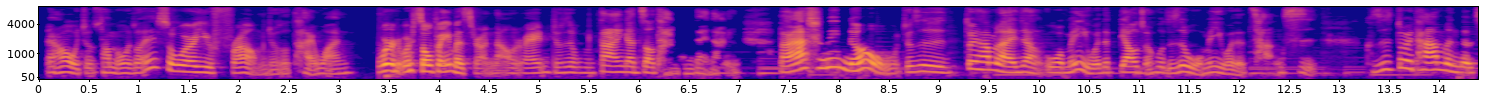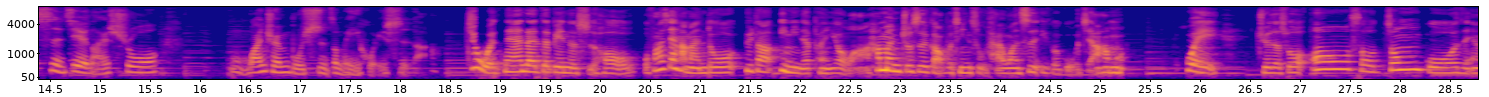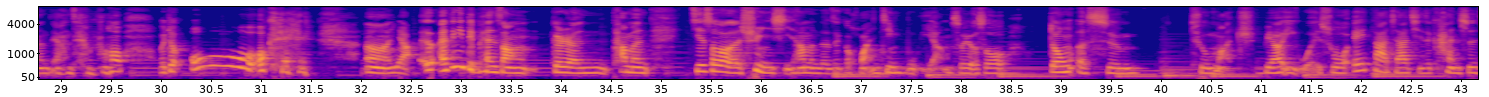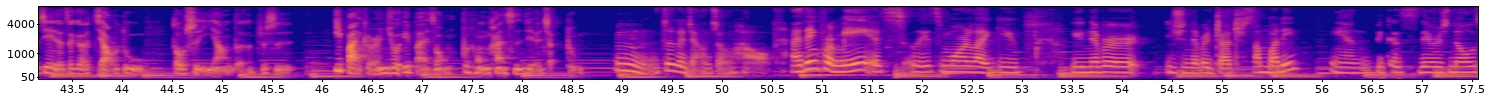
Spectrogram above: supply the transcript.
然后我就他们问说，哎，So where are you from？就说台湾。We're we're so famous right now, right？就是我们大家应该知道台湾在哪里。But actually, no，就是对他们来讲，我们以为的标准或者是我们以为的尝试， 可是对他们的世界来说，完全不是这么一回事啊。就我现在在这边的时候，我发现还蛮多遇到印尼的朋友啊，他们就是搞不清楚台湾是一个国家，他们。会觉得说哦，说中国怎样怎样怎样，然后我就哦，OK，嗯呀，I think it depends on 个人他们接收到的讯息，他们的这个环境不一样，所以有时候 don't assume too much，不要以为说哎，大家其实看世界的这个角度都是一样的，就是一百个人就一百种不同看世界的角度。嗯，这个讲真好。I think for me, it's it's more like you you never. you should never judge somebody and because there is no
